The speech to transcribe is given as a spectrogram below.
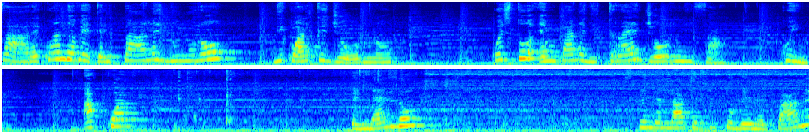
fare quando avete il pane duro di qualche giorno. Questo è un pane di tre giorni fa. Quindi acqua, pennello, spennellate tutto bene il pane.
